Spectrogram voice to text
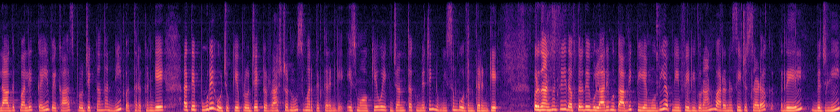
ਲਾਗਤ ਵਾਲੇ ਕਈ ਵਿਕਾਸ ਪ੍ਰੋਜੈਕਟਾਂ ਦਾ ਨੀਂਹ ਪੱਥਰ ਰੱਖਣਗੇ ਅਤੇ ਪੂਰੇ ਹੋ ਚੁੱਕੇ ਪ੍ਰੋਜੈਕਟ ਰਾਸ਼ਟਰ ਨੂੰ ਸਮਰਪਿਤ ਕਰਨਗੇ। ਇਸ ਮੌਕੇ ਉਹ ਇੱਕ ਜਨਤਕ ਮੀਟਿੰਗ ਨੂੰ ਵੀ ਸੰਬੋਧਨ ਕਰਨਗੇ। ਪ੍ਰਧਾਨ ਮੰਤਰੀ ਦਫ਼ਤਰ ਦੇ ਬੁਲਾਰੇ ਮੁਤਾਬਿਕ ਪੀਐਮ ਮੋਦੀ ਆਪਣੀ ਫੇਰੀ ਦੌਰਾਨ ਵਾਰਾਣਸੀ 'ਚ ਸੜਕ, ਰੇਲ, ਬਿਜਲੀ,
